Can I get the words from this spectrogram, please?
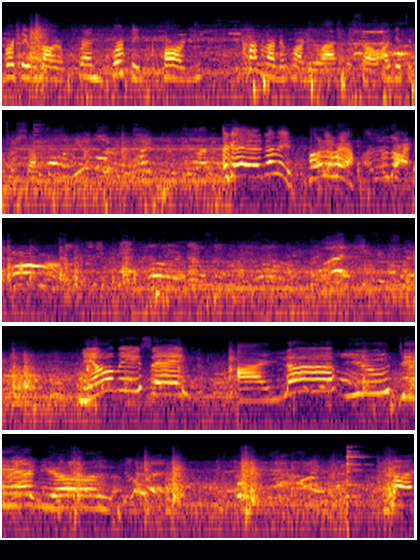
Birthday, birthday, birthday with all her friends' birthday party. She kind of had a party last year, so I guess it's her second. Okay, Naomi, hold on here. Naomi, say, I love you, Daniel. Cut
